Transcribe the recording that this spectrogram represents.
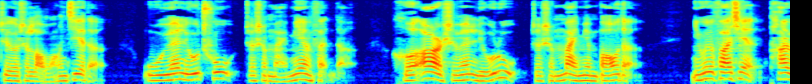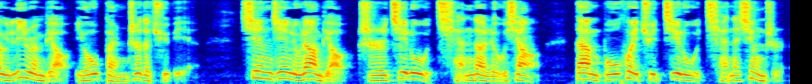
这个是老王借的；五元流出，这是买面粉的；和二十元流入，这是卖面包的。你会发现它与利润表有本质的区别。现金流量表只记录钱的流向，但不会去记录钱的性质。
